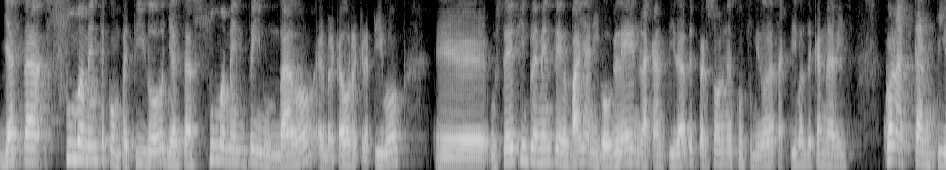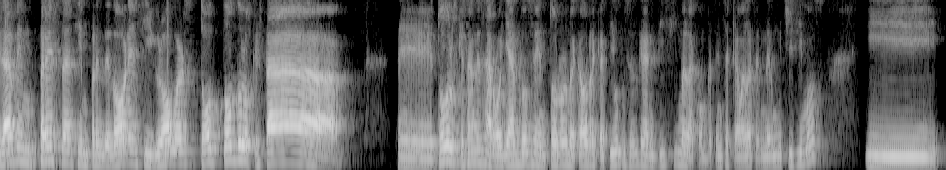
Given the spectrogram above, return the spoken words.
ya está sumamente competido, ya está sumamente inundado el mercado recreativo. Eh, ustedes simplemente vayan y googleen la cantidad de personas consumidoras activas de cannabis, con la cantidad de empresas y emprendedores y growers, todo, todo lo que está, eh, todos los que están desarrollándose en torno al mercado recreativo, pues es grandísima la competencia que van a tener muchísimos. Y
